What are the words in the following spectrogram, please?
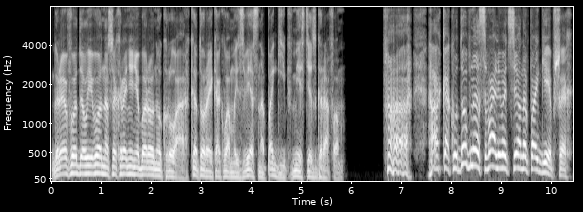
Граф отдал его на сохранение барону Круа, который, как вам известно, погиб вместе с графом. «Ха, ах, как удобно сваливать все на погибших.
